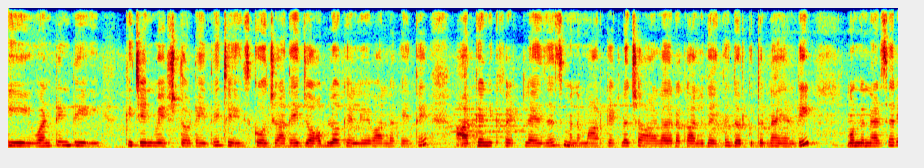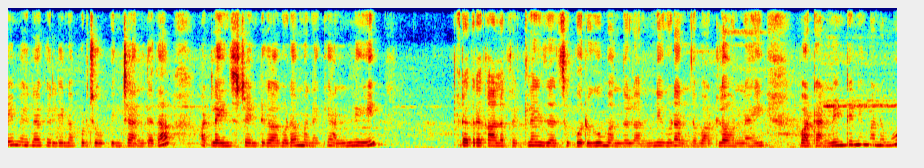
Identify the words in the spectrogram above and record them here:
ఈ వంటింటి కిచెన్ వేస్ట్ తోటి అయితే చేసుకోవచ్చు. అదే జాబ్లోకి వెళ్ళే వాళ్ళకైతే ఆర్గానిక్ ఫెర్టిలైజర్స్ మన మార్కెట్లో చాలా రకాలుగా అయితే దొరుకుతున్నాయండి. మొన్న నర్సరీ మేళాకి వెళ్ళినప్పుడు చూపించాను కదా అట్లా ఇన్స్టెంట్గా కూడా మనకి అన్నీ రకరకాల ఫెర్టిలైజర్స్ పురుగు మందులు అన్నీ కూడా అందుబాటులో ఉన్నాయి. వాటన్నింటినీ మనము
